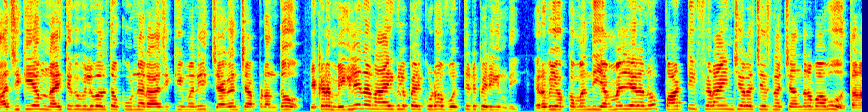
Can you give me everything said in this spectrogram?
రాజకీయం నైతిక విలువలతో కూడిన రాజకీయం అని జగన్ చెప్పడంతో ఇక్కడ మిగిలిన నాయకులపై కూడా ఒత్తిడి పెరిగింది. ఇరవై ఒక్క మంది ఎమ్మెల్యేలను పార్టీ ఫిరాయించేలా చేసిన చంద్రబాబు తన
